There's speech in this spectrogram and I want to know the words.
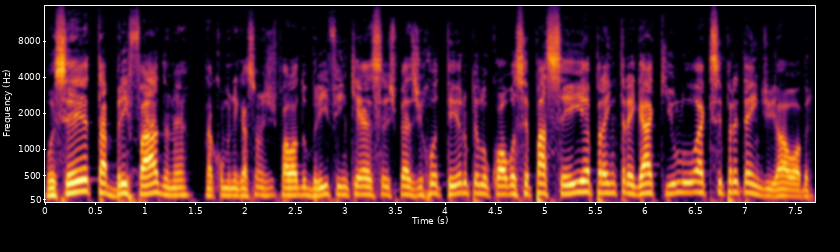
Você está brifado, né? Na comunicação a gente fala do briefing, que é essa espécie de roteiro pelo qual você passeia para entregar aquilo a que se pretende, a obra.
